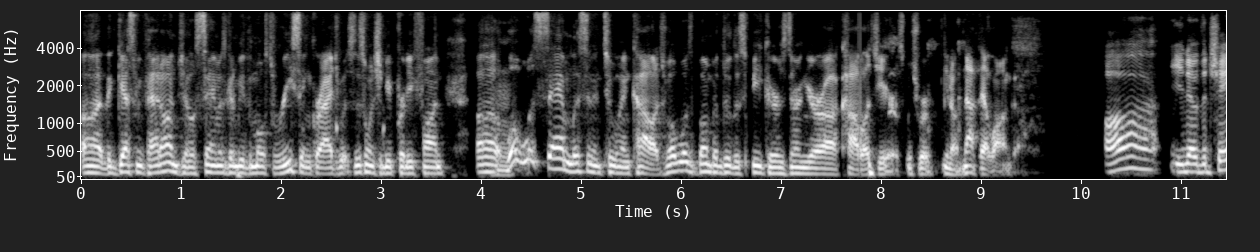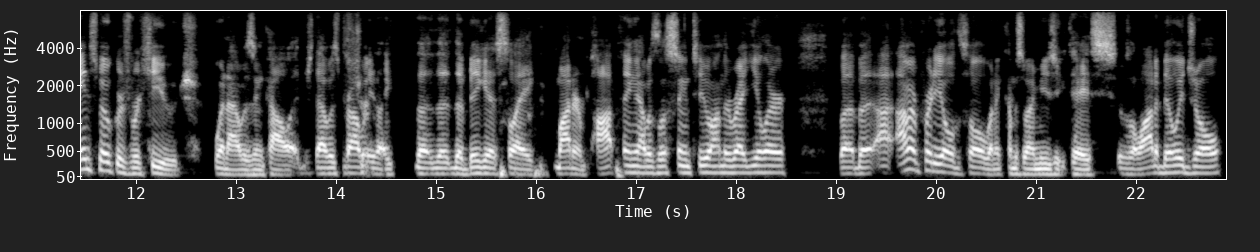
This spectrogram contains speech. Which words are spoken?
uh, the guests we've had on, Joe, Sam is going to be the most recent graduate. So this one should be pretty fun. Uh, mm-hmm. What was Sam listening to in college? What was bumping through the speakers during your uh, college years, which were you know not that long ago? Uh, you know, the Chainsmokers were huge when I was in college. That was probably like the, the the biggest like modern pop thing I was listening to on the regular. But but I, am a pretty old soul when it comes to my music taste. It was a lot of Billy Joel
